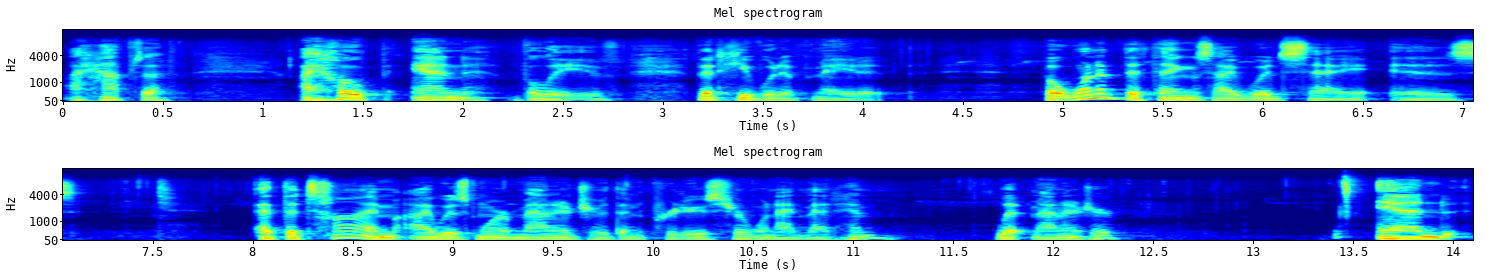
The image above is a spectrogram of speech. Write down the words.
I have to, I hope and believe that he would have made it. But one of the things I would say is at the time, I was more manager than producer when I met him, lit manager. And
